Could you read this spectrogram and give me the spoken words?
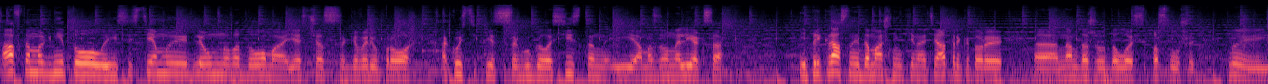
автомагнитолы, и системы для умного дома. Я сейчас говорю про акустики с Google Assistant и Amazon Alexa. И прекрасные домашние кинотеатры, которые э, нам даже удалось послушать. Ну и,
